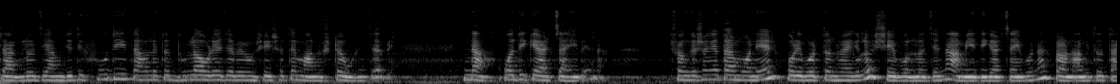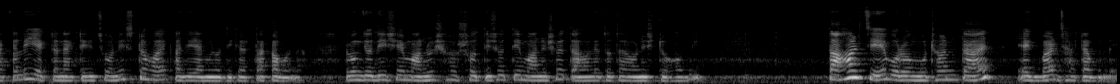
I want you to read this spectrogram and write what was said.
জাগলো যে আমি যদি ফু দিই তাহলে তো ধুলা উড়ে যাবে এবং সেই সাথে মানুষটা উড়ে যাবে। না, ওদিকে আর চাইবে না। সঙ্গে সঙ্গে তার মনের পরিবর্তন হয়ে গেল। সে বলল যে, না, আমি এদিকে আর চাইব না, কারণ আমি তো তাকালেই একটা না একটা কিছু অনিষ্ট হয় কাজে আমি ওদিকে আর তাকাবো না। এবং যদি সে মানুষ সত্যি সত্যি মানুষ হয়, তাহলে তো তার অনিষ্ট হবেই। তাহার চেয়ে বরং উঠানটায় একবার ঝাঁটা বলে।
